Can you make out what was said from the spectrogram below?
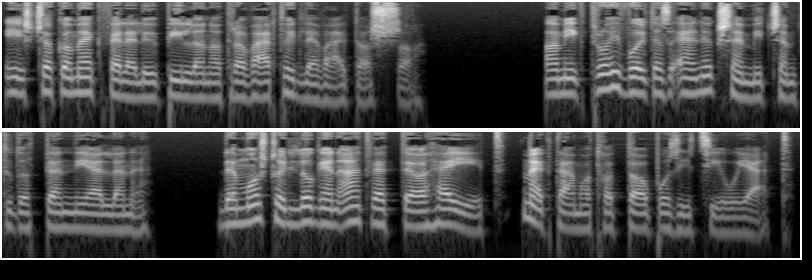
és csak a megfelelő pillanatra várt, hogy leváltassa. Amíg Troy volt az elnök, semmit sem tudott tenni ellene, de most, hogy Logan átvette a helyét, megtámadhatta a pozícióját.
